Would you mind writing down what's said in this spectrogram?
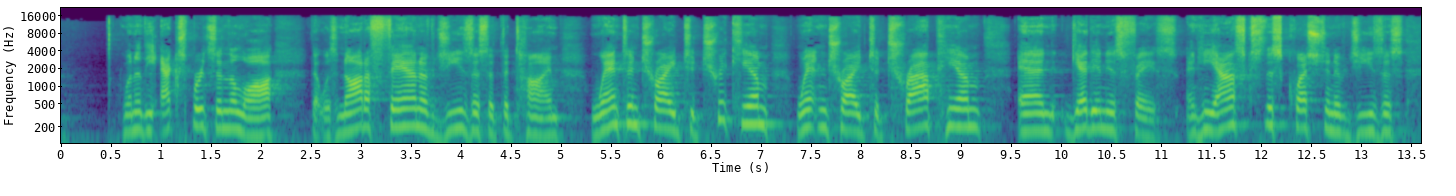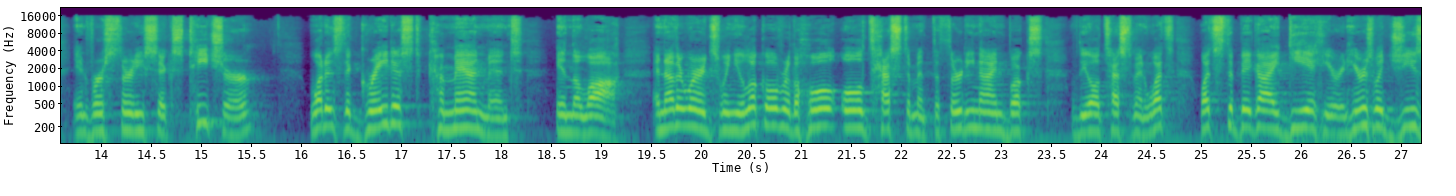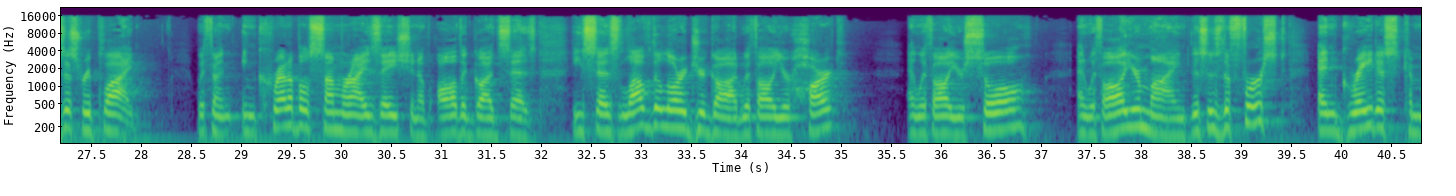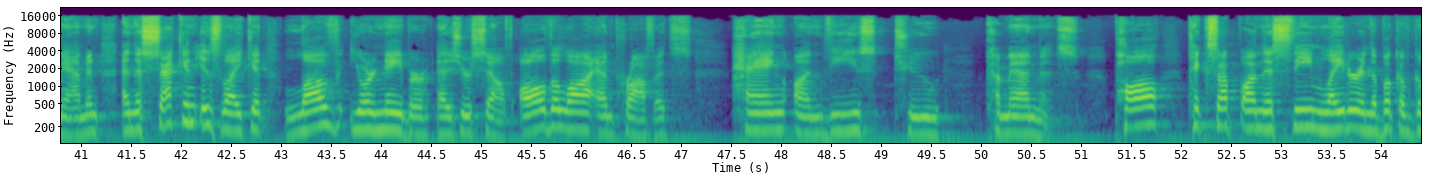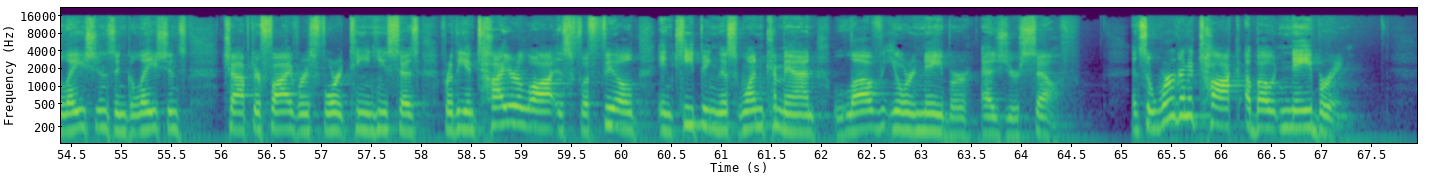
One of the experts in the law that was not a fan of Jesus at the time went and tried to trick him, went and tried to trap him and get in his face. And he asks this question of Jesus in verse 36 Teacher, what is the greatest commandment in the law? In other words, when you look over the whole Old Testament, the 39 books of the Old Testament, what's, what's the big idea here? And here's what Jesus replied with an incredible summarization of all that God says. He says, Love the Lord your God with all your heart and with all your soul and with all your mind. This is the first and greatest commandment. And the second is like it love your neighbor as yourself. All the law and prophets hang on these two commandments. Paul picks up on this theme later in the book of Galatians. In Galatians chapter 5, verse 14, he says, For the entire law is fulfilled in keeping this one command love your neighbor as yourself. And so we're going to talk about neighboring.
